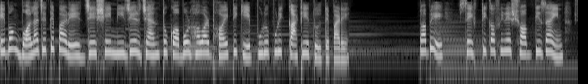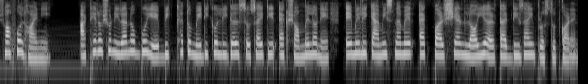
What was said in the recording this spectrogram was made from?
এবং বলা যেতে পারে যে সে নিজের জ্যান্ত কবর হওয়ার ভয়টিকে পুরোপুরি কাটিয়ে তুলতে পারে। তবে সেফটি কফিনের সব ডিজাইন সফল হয়নি। আঠেরোশো নিরানব্বইয়ে বিখ্যাত মেডিকো লিগাল সোসাইটির এক সম্মেলনে এমিলি ক্যামিস নামের এক পার্সিয়ান লয়ার তার ডিজাইন প্রস্তুত করেন।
